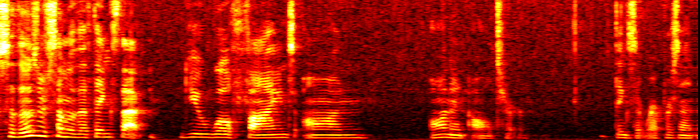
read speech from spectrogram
so those are some of the things that you will find on on an altar. Things that represent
